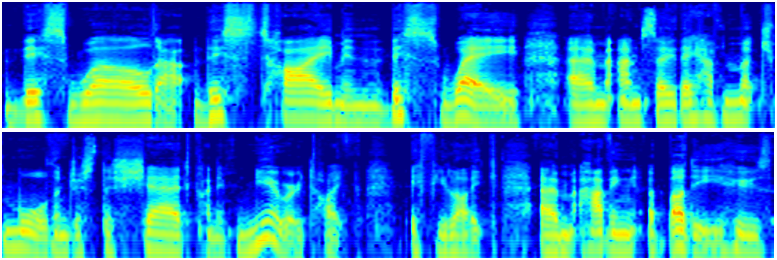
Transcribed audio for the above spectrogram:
this world at this time in this way. Um, and so they have much more than just the shared kind of neurotype, if you like. Um, having a buddy who's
